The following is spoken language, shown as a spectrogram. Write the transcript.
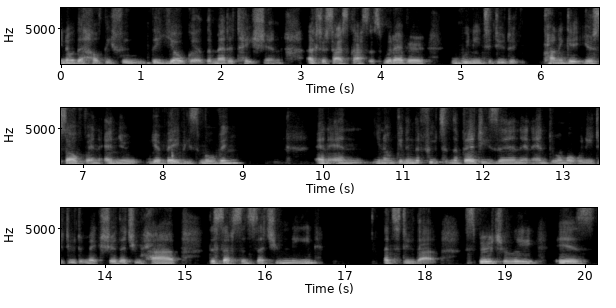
you know, the healthy food, the yoga, the meditation, exercise classes, whatever we need to do to kind of get yourself and, and your, your babies moving and and you know getting the fruits and the veggies in and, and doing what we need to do to make sure that you have the substance that you need. Let's do that. Spiritually is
